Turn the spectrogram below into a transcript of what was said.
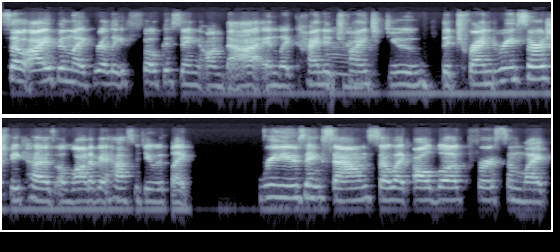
So i've been like really focusing on that and like kind of mm. trying to do the trend research because a lot of it has to do with like reusing sounds. So like I'll look for some like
